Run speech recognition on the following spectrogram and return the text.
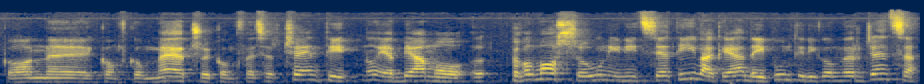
con eh, Confcommercio e Confesercenti, noi abbiamo eh, promosso un'iniziativa che ha dei punti di convergenza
